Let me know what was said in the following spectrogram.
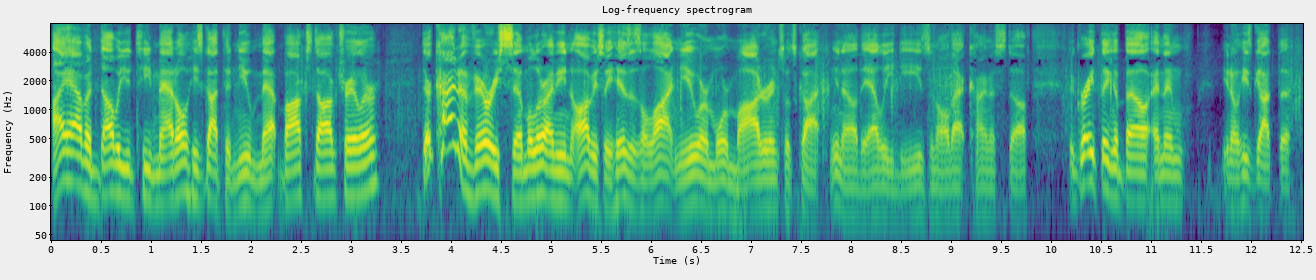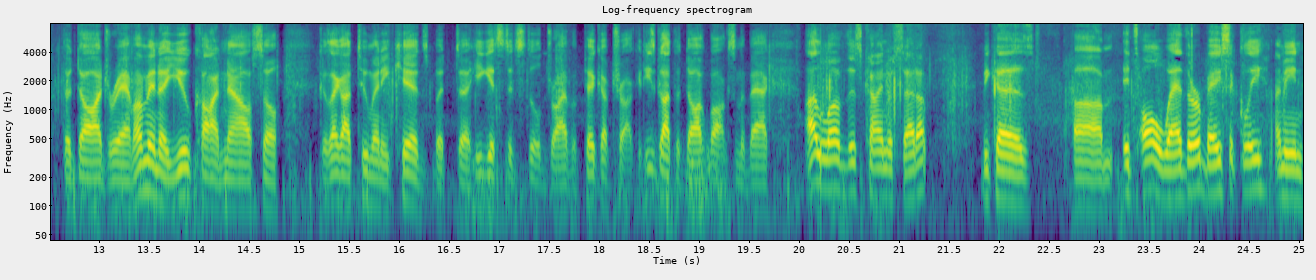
I have a WT Metal. He's got the new Metbox dog trailer. They're kind of very similar. I mean, obviously his is a lot newer, more modern, so it's got, you know, the LEDs and all that kind of stuff. The great thing about, and then you know, he's got the, the Dodge Ram. I'm in a Yukon now, so, because I got too many kids, but uh, he gets to still drive a pickup truck. And he's got the dog box in the back. I love this kind of setup because um, it's all weather, basically. I mean,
